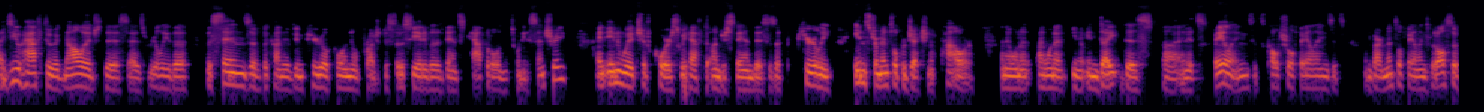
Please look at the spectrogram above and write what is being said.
I do have to acknowledge this as really the, the sins of the kind of imperial colonial project associated with advanced capital in the 20th century and in which, of course, we have to understand this as a purely instrumental projection of power. And I want to, I want to, you know, indict this uh, and its failings, its cultural failings, its environmental failings, but also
